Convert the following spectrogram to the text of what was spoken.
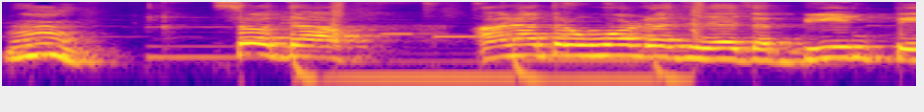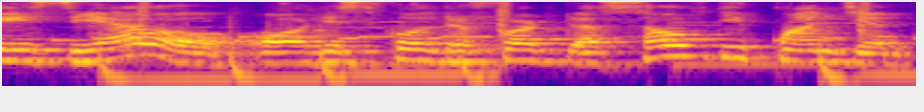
Mm. So the Another word is the bean paste yellow or this called referred to as salty pungent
